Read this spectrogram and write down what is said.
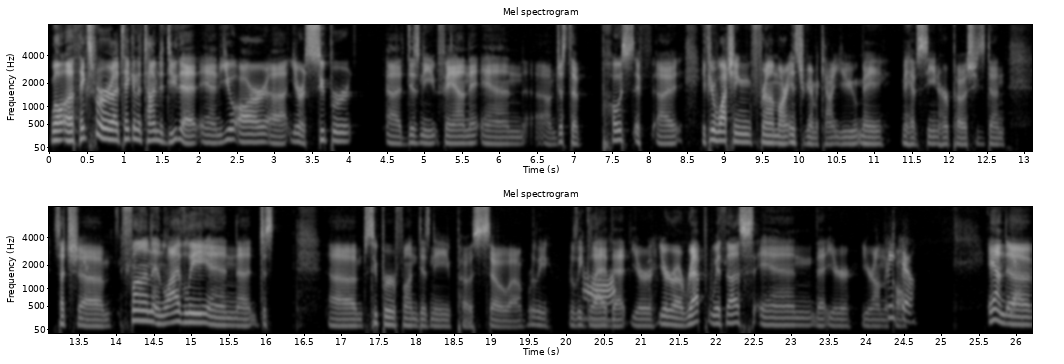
Well, uh, thanks for uh, taking the time to do that. And you are uh, you're a super uh, Disney fan, and um, just the posts. If uh, if you're watching from our Instagram account, you may may have seen her post. She's done such um, fun and lively and uh, just um, super fun Disney posts. So uh, really really glad that you're you're a rep with us and that you're you're on the Me call. Me too. And uh,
